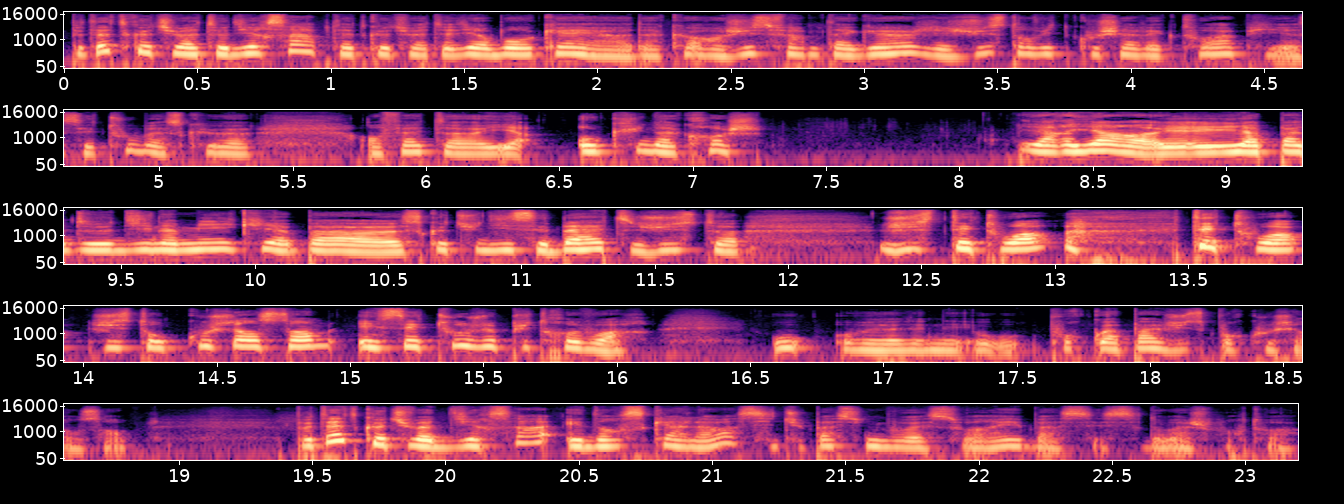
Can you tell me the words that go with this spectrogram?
Peut-être que tu vas te dire ça, peut-être que tu vas te dire bon ok, euh, d'accord, juste ferme ta gueule, j'ai juste envie de coucher avec toi, puis euh, c'est tout parce que euh, en fait il n'y a aucune accroche. Il y a rien, il n'y a pas de dynamique, il n'y a pas euh, ce que tu dis c'est bête, juste, euh, juste tais-toi, tais-toi, juste on couche ensemble et c'est tout, je peux te revoir. Ou, euh, ou, pourquoi pas juste pour coucher ensemble. Peut-être que tu vas te dire ça et dans ce cas-là, si tu passes une mauvaise soirée, bah c'est dommage pour toi.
